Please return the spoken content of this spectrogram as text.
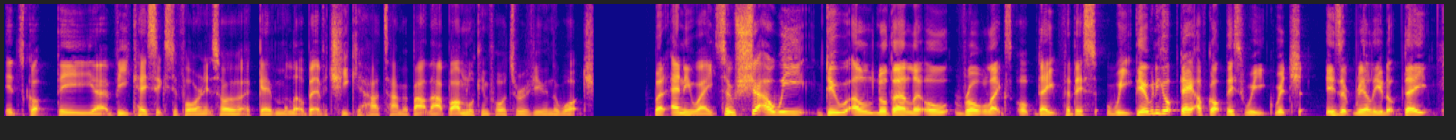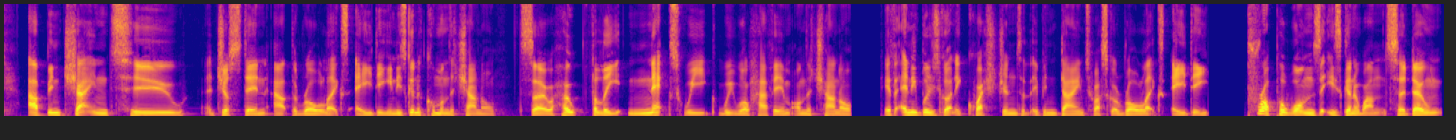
It's got the uh, VK64 in it, so I gave him a little bit of a cheeky hard time about that. But I'm looking forward to reviewing the watch. But anyway, so shall we do another little Rolex update for this week? The only update I've got this week, which isn't really an update, I've been chatting to Justin at the Rolex AD, and he's going to come on the channel. So hopefully next week we will have him on the channel. If anybody's got any questions that they've been dying to ask a Rolex AD, proper ones that he's going to answer. Don't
